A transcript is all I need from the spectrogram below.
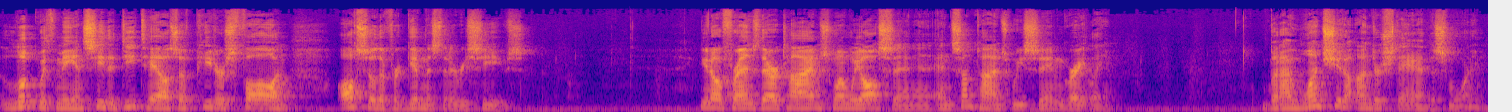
look with me and see the details of Peter's fall and also the forgiveness that he receives. You know, friends, there are times when we all sin, and sometimes we sin greatly. But I want you to understand this morning.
